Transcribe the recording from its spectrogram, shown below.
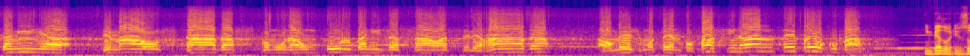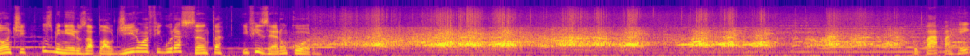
caminha de mãos dadas como uma urbanização acelerada, ao mesmo tempo fascinante e preocupante. Em Belo Horizonte, os mineiros aplaudiram a figura santa e fizeram coro. O Papa Rei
